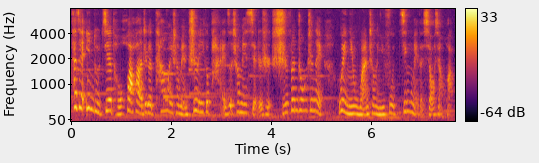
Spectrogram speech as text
他在印度街头画画的这个摊位上面支了一个牌子，上面写着是十分钟之内为您完成一幅精美的肖像画。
